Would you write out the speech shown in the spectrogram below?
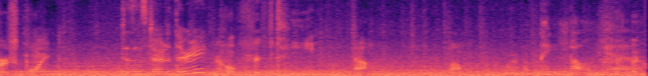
First point? Doesn't start at 30? No, 15. Oh. Well, more of a ping pong yeah.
